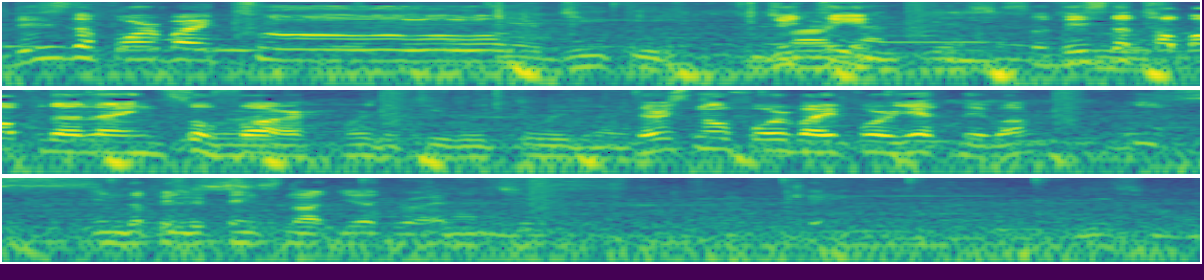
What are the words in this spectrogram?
This is the 4x2 Yeah, GT. GT. Variant, yes. So this is the top of the line so For- far. For the two-wheel two-wheel drive. There's no 4x4 yet, diba? Yes. In the Philippines, not yet, right? Not yet. Okay. This one.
